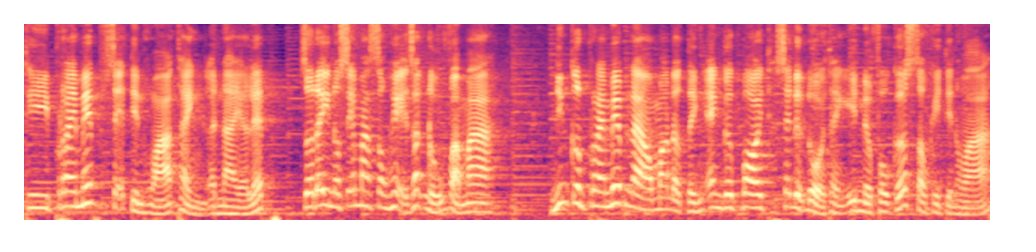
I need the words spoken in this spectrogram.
thì Primeape sẽ tiến hóa thành Annihilate. Giờ đây nó sẽ mang song hệ giác đấu và ma, những con Primeape nào mang đặc tính Anger Point sẽ được đổi thành Inner Focus sau khi tiến hóa.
